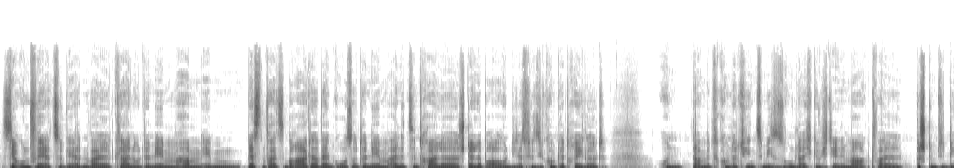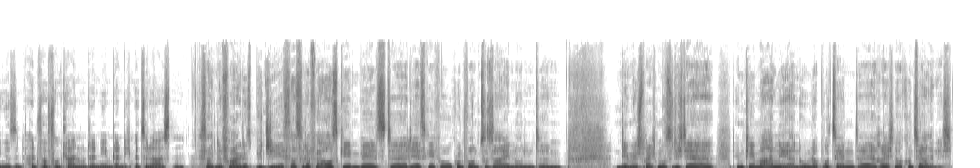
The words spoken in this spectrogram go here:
sehr unfair zu werden, weil kleine Unternehmen haben eben bestenfalls einen Berater, während große Unternehmen eine zentrale Stelle brauchen, die das für sie komplett regelt. Und damit kommt natürlich ein ziemliches Ungleichgewicht in den Markt, weil bestimmte Dinge sind einfach von kleinen Unternehmen dann nicht mehr zu leisten. Es ist halt eine Frage des Budgets, was du dafür ausgeben willst, äh, DSGVO-konform zu sein. Und ähm, dementsprechend musst du dich der, dem Thema annähern. 100 Prozent äh, erreichen auch Konzerne nicht.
